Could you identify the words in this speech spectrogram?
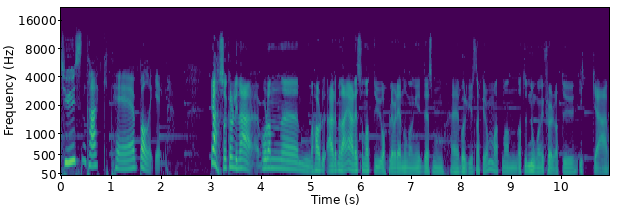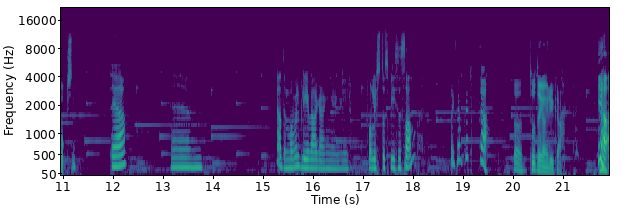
Tusen takk til Borghild. Ja, så Karoline, hvordan uh, du, er det med deg? Er det sånn at du opplever det noen ganger, det som uh, Borghild snakker om? At, man, at, du noen ganger føler at du ikke er voksen? Ja. Um, ja, det må vel bli hver gang jeg får lyst til å spise sand, f.eks. Ja. Så to-tre ganger i uka. ja,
